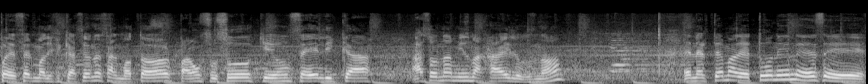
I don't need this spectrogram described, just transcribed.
puede ser modificaciones al motor para un Suzuki, un Celica, hasta una misma Hilux, ¿no? En el tema de tuning es eh,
